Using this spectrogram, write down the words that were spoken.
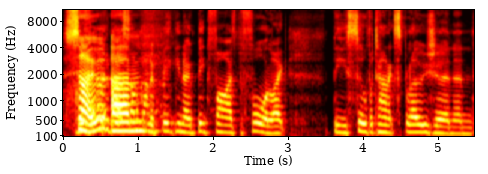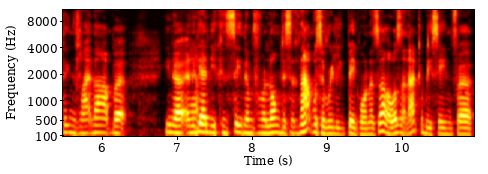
So, We've heard about some um, kind of big, you know, big fires before, like the Silvertown explosion and things like that. But you know, and again, you can see them from a long distance. That was a really big one as well, wasn't it? That could be seen for,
